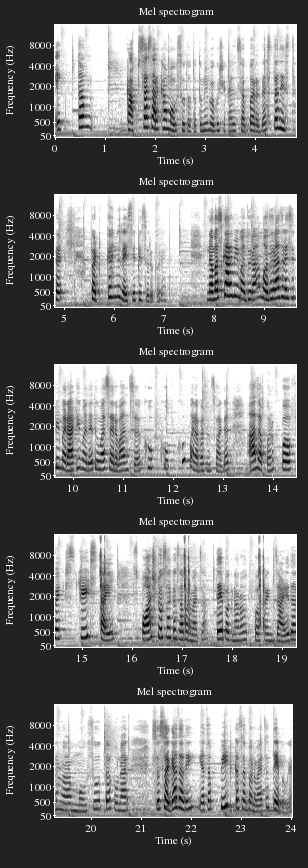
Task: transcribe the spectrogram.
एकदम कापसासारखा मौसूत होतो. तुम्ही बघू शकाल जबरदस्त दिसतोय. पटकन रेसिपी सुरू करूयात. नमस्कार मी मधुरा. मधुराज रेसिपी मराठीमध्ये तुम्हा सर्वांचं खूप खूप खूप मनापासून स्वागत. आज आपण perfect street style sponge dosa कसा बनवायचा ते बघणार आहोत. परफेक्ट जाळीदार होणार मौसूत होणार. सो सगळ्यात आधी याचं पीठ कसं बनवायचं ते बघूया.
